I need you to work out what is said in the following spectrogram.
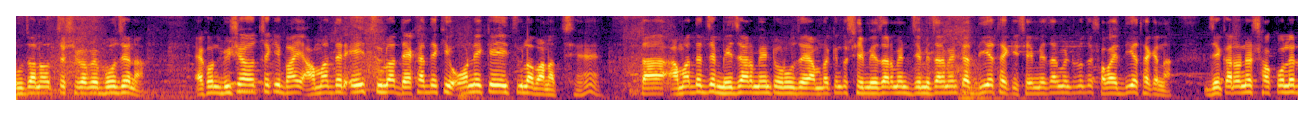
বোঝানো হচ্ছে সেভাবে বোঝে না। এখন বিষয় হচ্ছে কি, ভাই, আমাদের এই চুলা দেখা দেখি অনেকে এই চুলা বানাচ্ছে হ্যাঁ? তা আমাদের যে মেজারমেন্ট অনুযায়ী, আমরা কিন্তু সেই মেজারমেন্ট যে মেজারমেন্টটা দিয়ে থাকি, সেই মেজারমেন্ট অনুযায়ী সবাই দিয়ে থাকে না। যে কারণে সকলের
